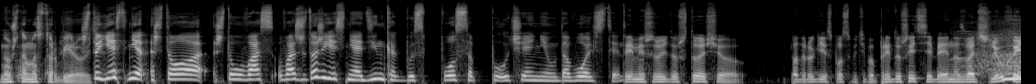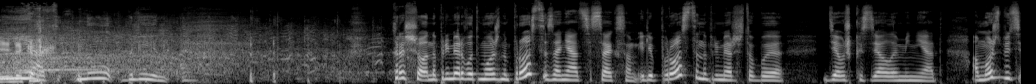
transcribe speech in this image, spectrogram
Нужно мастурбировать. что есть, нет, что, что у вас, у вас же тоже есть не один как бы способ получения удовольствия. Ты имеешь в виду, что еще? По другие способы, типа придушить себя и назвать шлюхой? Или Нет, как? ну, блин. Хорошо, например, вот можно просто заняться сексом, или просто, например, чтобы девушка сделала минет. А может быть,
